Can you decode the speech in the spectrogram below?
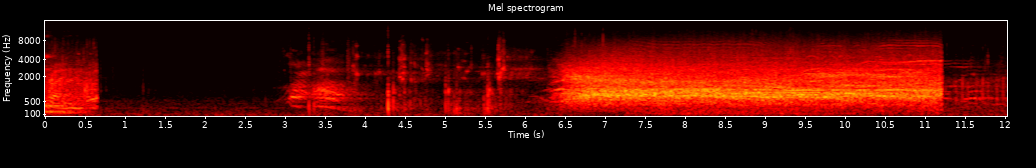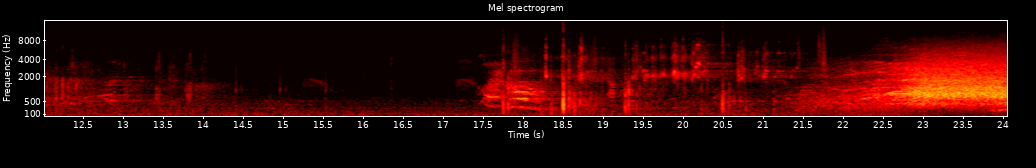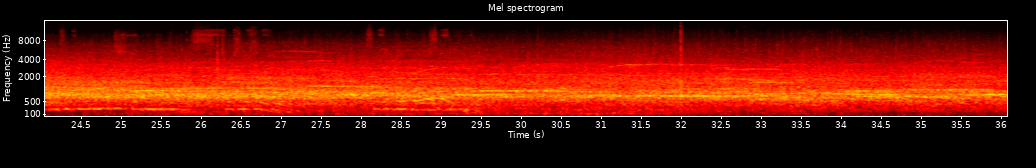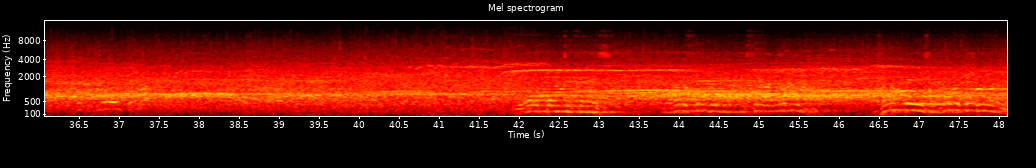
Right. Champion, Sarah Newman. Tom Cruise and Robert Gallagher.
